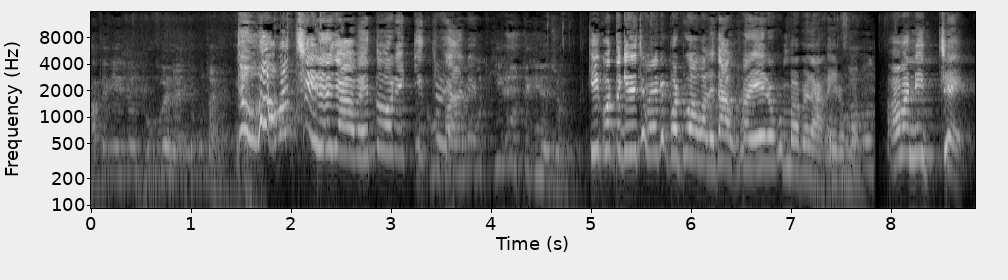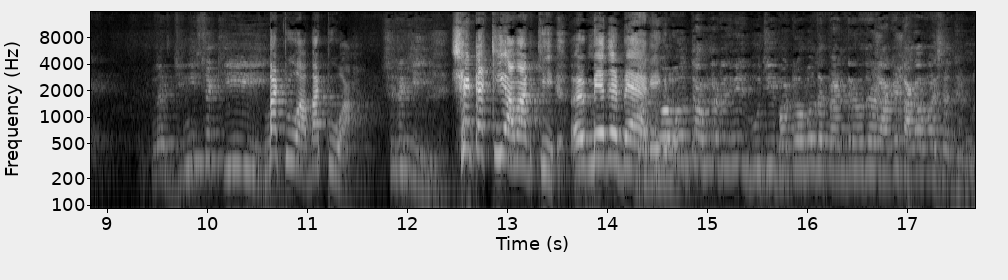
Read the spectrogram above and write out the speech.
হাতে গিয়ে ঢুকবে না তো কোথায়? তো আমার ছিঁড়ে যাবে তো অনেক কিছু জানে। কি করতে কিনেছো? কি করতে গিয়েছে মানে পটুয়া বলে দাও এরকম ভাবে না এরকম আমার নিচ্ছে। না জিনিসটা কি? বাটুয়া বাটুয়া। সেটা কি? সেটা কি আবার কি? মেয়েদের ব্যাগ এগুলো। বলতে আমরা একটা জিনিস বুঝি বাটুয়া বলতে প্যান্টের মধ্যে রাখে টাকা পয়সার জন্য।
